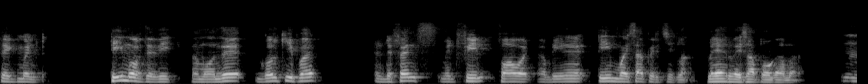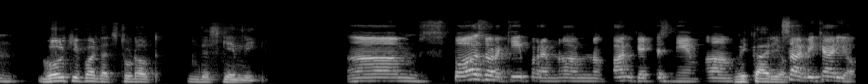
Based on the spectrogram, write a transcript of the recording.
segment. Team of the week. நம்ம வந்து கோல் கீப்பர் டிஃபென்ஸ் மிட்ஃபீல்ட் ஃபார்வர்ட் அப்படின்னு டீம் வைஸா பிரிச்சுக்கலாம் பிளேயர் வைஸா போகாம ம் கோல் கீப்பர் தட் ஸ்டுட் அவுட் இன் திஸ் கேம் வீக் um Spurs or a keeper. I'm not, I'm not can't get his name. Um, Vicario. Sorry, Vicario.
